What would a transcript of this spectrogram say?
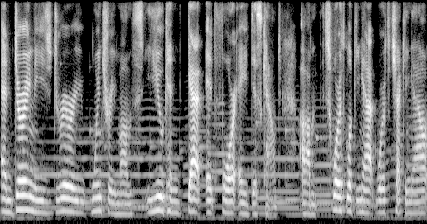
And during these dreary wintry months, you can get it for a discount. Um, it's worth looking at, worth checking out.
